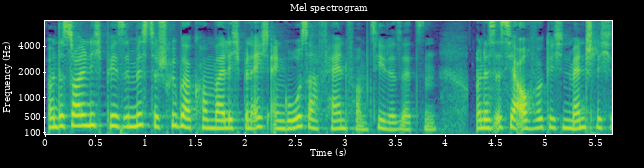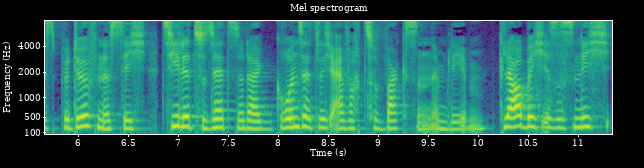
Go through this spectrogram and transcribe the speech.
Und es soll nicht pessimistisch rüberkommen, weil ich bin echt ein großer Fan vom Ziele setzen. Und es ist ja auch wirklich ein menschliches Bedürfnis, sich Ziele zu setzen oder grundsätzlich einfach zu wachsen im Leben. Glaube ich, ist es nicht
